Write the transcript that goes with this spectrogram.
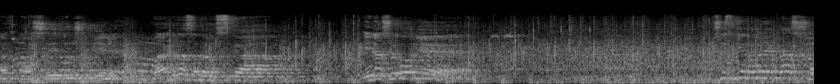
A w naszej drużynie Magda Sadowska i nasze dłonie. Wszystkie dłonie klaszczą.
